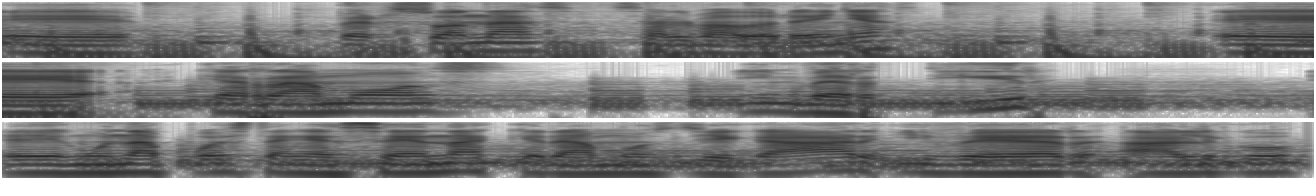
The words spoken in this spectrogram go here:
eh, personas salvadoreñas eh, querramos invertir en una puesta en escena, queramos llegar y ver algo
